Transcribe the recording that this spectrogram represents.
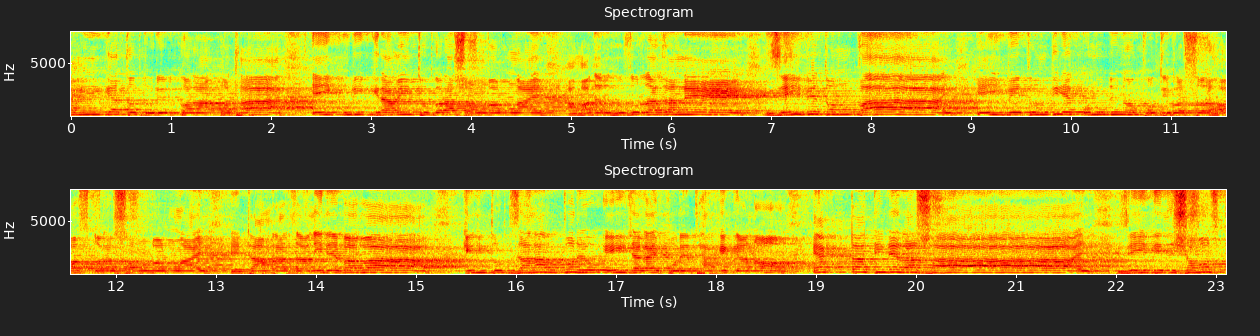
আমেরিকা তো দূরের করা কথা, এই কুড়ি গ্রামেই তো করা সম্ভব নয়। আমাদের হুজুররা জানে, যেই বেতন পায়, এই বেতন দিয়ে কোনোদিনও প্রতি বছর হজ করা সম্ভব নয় এটা আমরা জানি রে বাবা। কিন্তু জানার পরেও এই জায়গায় পড়ে থাকে কেন? একটা দিনের আশায় যেই দিন সমস্ত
